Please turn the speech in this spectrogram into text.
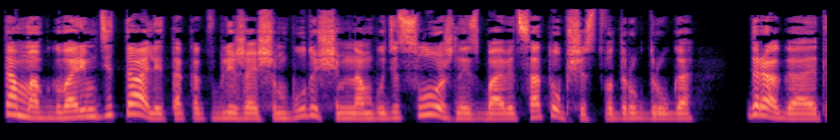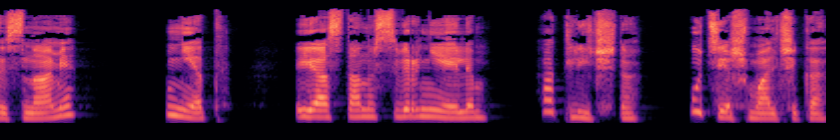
Там мы обговорим детали, так как в ближайшем будущем нам будет сложно избавиться от общества друг друга. Дорогая, ты с нами?» «Нет, я останусь с Верниелем». «Отлично. Утешь мальчика».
